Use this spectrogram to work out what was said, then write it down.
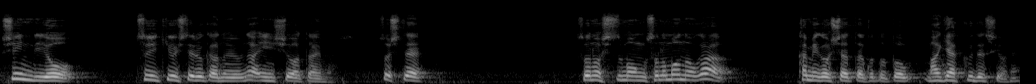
真理を追求しているかのような印象を与えます。そしてその質問そのものが神がおっしゃったことと真逆ですよね。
